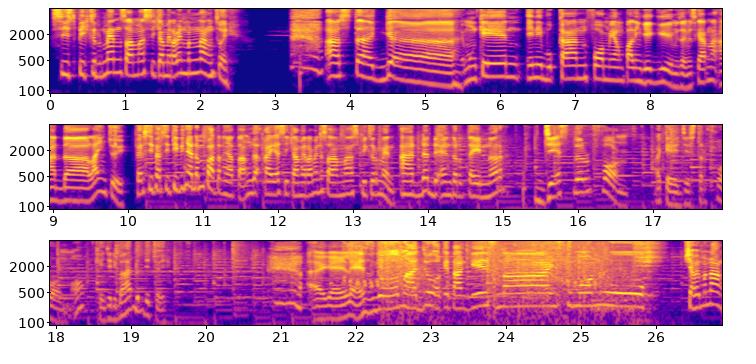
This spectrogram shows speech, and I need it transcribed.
Si Speakerman sama si kameramen menang, coy. Astaga. Ya, mungkin ini bukan form yang paling GG misalnya karena ada lain cuy. Versi-versi TV-nya ada empat ternyata. Nggak kayak si kameramen sama speakerman. Ada The Entertainer Jester Form. Oke, okay, Jester Form. Oke, okay, jadi badut dia cuy. Oke, let's go. Maju. Oke, tangkis. Nice. Come on. Wow. Siapa yang menang?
